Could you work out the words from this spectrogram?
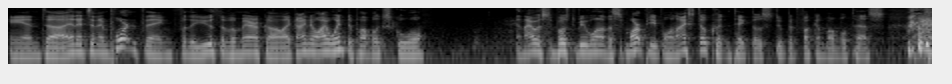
and uh, and it's an important thing for the youth of America. Like I know I went to public school. And I was supposed to be one of the smart people, and I still couldn't take those stupid fucking bubble tests. you know,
